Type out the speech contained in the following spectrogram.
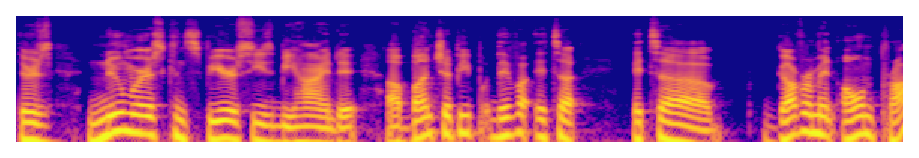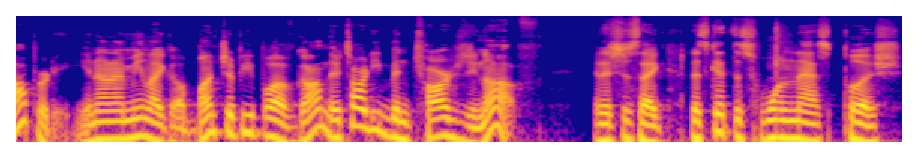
There's numerous conspiracies behind it. A bunch of people they've it's a it's a government owned property. You know what I mean? Like a bunch of people have gone. It's already been charged enough. And it's just like, let's get this one last push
